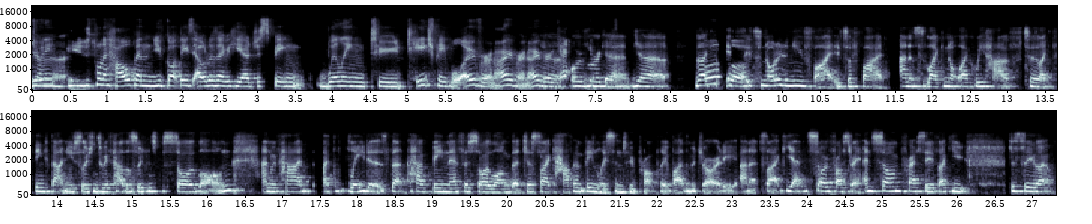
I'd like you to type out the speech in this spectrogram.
do yeah. anything. You just want to help. And you've got these elders over here just being willing to teach people over and over and over yeah, again. Over again. Yeah like oh. it's, it's not a new fight it's a fight. And it's like not like we have to like think about new solutions. We've had the solutions for so long and we've had like leaders that have been there for so long that just like haven't been listened to properly by the majority. And it's like yeah it's so frustrating and so impressive. Like you just see like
